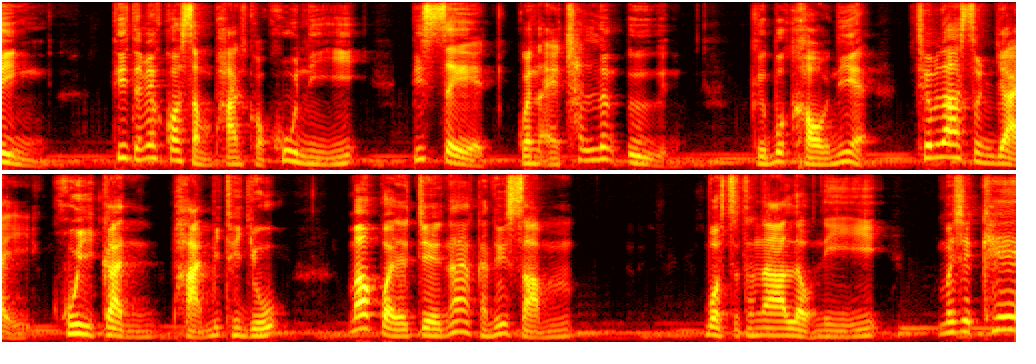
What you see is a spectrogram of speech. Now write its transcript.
สิ่งที่จะไม่ความสัมพันธ์ของคู่นี้ พิเศษกว่าในแอคชั่นเรื่องอื่น คือพวกเขาเนี่ยใช้เวลาส่วนใหญ่คุยกันผ่านวิทยุมากกว่าจะเจอหน้ากันด้วยซ้ำบทสนทนาเหล่านี้ไม่ใช่แค่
